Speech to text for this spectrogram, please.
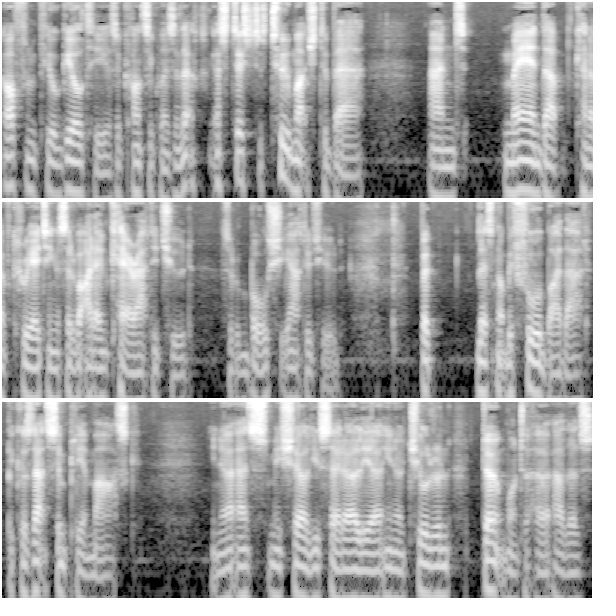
often feel guilty as a consequence, and that's just, just too much to bear, and may end up kind of creating a sort of I don't care attitude, sort of bullshit attitude. But let's not be fooled by that, because that's simply a mask. You know, as Michelle, you said earlier, you know, children don't want to hurt others.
